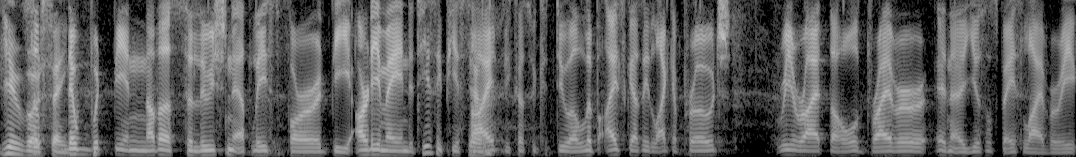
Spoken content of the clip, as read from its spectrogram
you were So saying there would be another solution, at least for the RDMA and the TCP side, because we could do a lib iSCSI like approach, rewrite the whole driver in a user space library.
